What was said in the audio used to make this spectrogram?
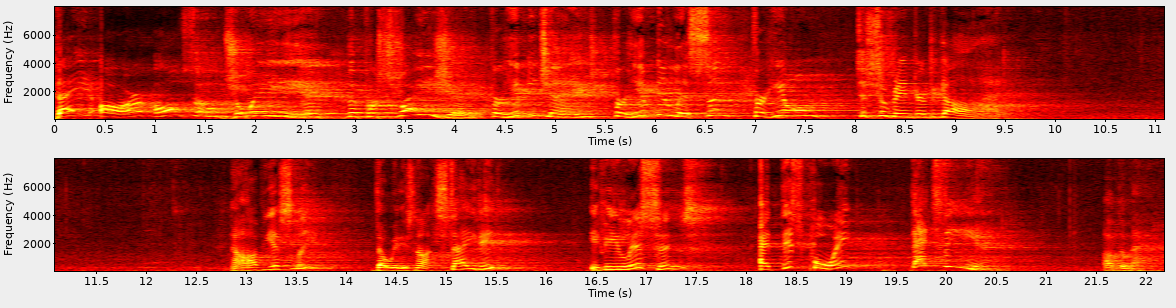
they are also joining in the persuasion for him to change, for him to listen, for him to surrender to God. Now, obviously, though it is not stated, if he listens at this point, that's the end of the matter.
